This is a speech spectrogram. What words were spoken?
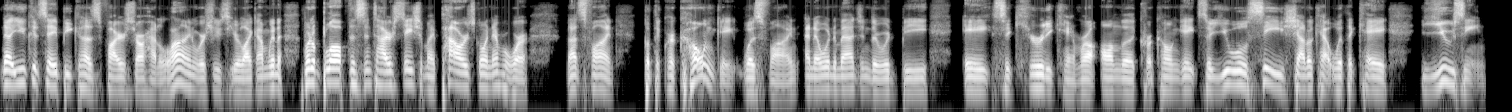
Now you could say because Firestar had a line where she's here like I'm gonna I'm gonna blow up this entire station. My power is going everywhere. That's fine. But the Krakoan gate was fine. And I would imagine there would be a security camera on the Krakoan gate. So you will see Shadowcat with a K using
